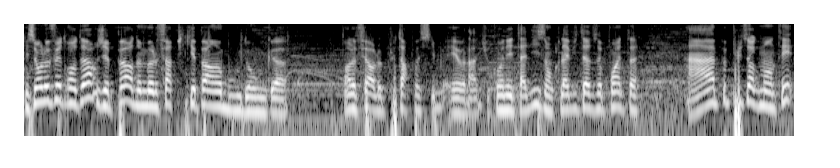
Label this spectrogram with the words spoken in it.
Et si on le fait trop tard, j'ai peur de me le faire piquer par un bout. Donc, euh, on va le faire le plus tard possible. Et voilà, du coup on est à 10, donc la vitesse de pointe a un peu plus augmenté.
